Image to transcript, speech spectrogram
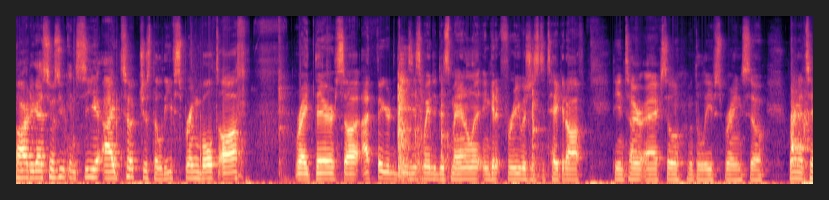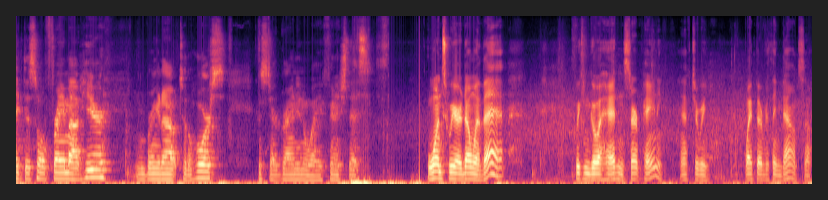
Alrighty guys, so as you can see, I took just the leaf spring bolt off right there. So I figured the easiest way to dismantle it and get it free was just to take it off the entire axle with the leaf spring. So we're gonna take this whole frame out here and bring it out to the horse and start grinding away, finish this. Once we are done with that, we can go ahead and start painting after we wipe everything down. So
